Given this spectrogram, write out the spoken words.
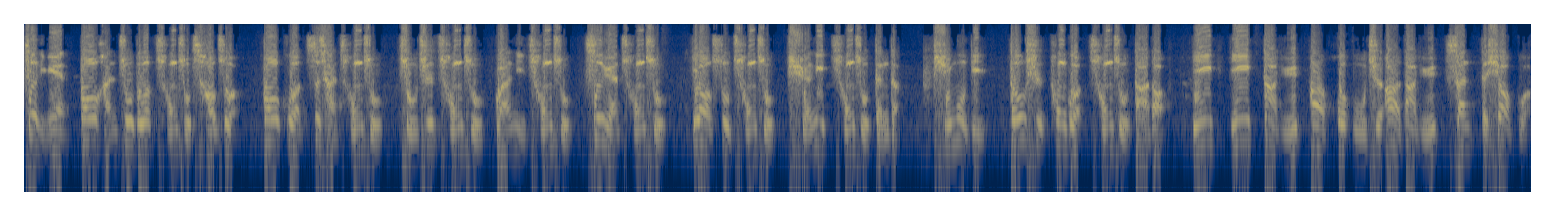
这里面包含诸多重组操作，包括资产重组、组织重组、管理重组、资源重组、要素重组、权力重组等等。其目的都是通过重组达到一一大于二或五至二大于三的效果。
